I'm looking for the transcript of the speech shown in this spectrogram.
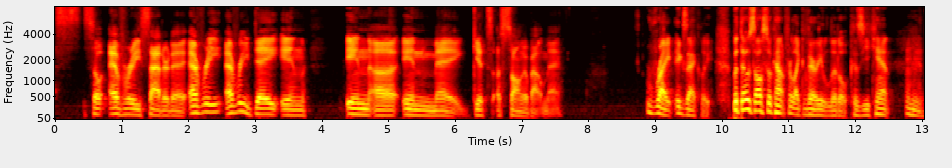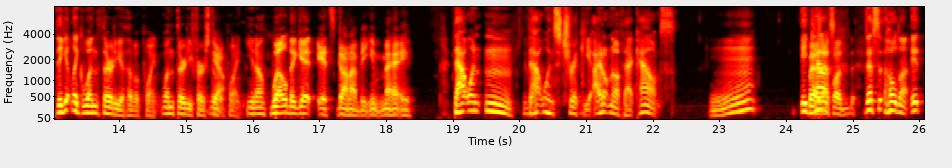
So every Saturday, every every day in in uh in May gets a song about May. right, exactly. But those also count for like very little because you can't. Mhm. They get like one thirtieth of a point, one thirty first of Yeah. a point. You know Well, they get it's gonna be May. that one. Mm, that one's tricky. I don't know if that counts. Mm, It but counts. that's what That's hold on. It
